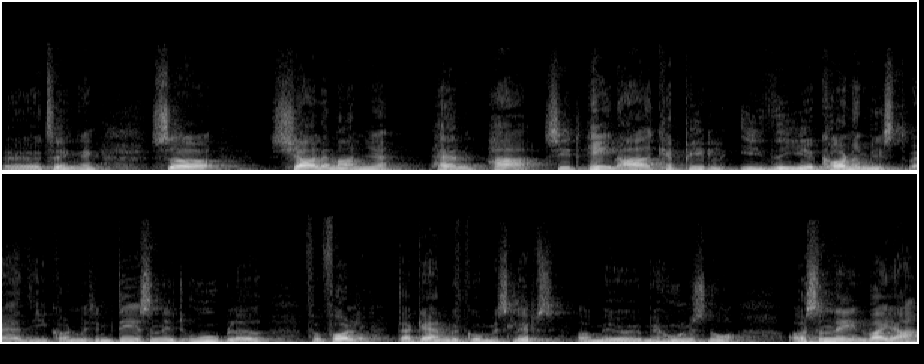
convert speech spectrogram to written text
øh, ting. Ikke? Så Charlemagne han har sit helt eget kapitel i The Economist. Hvad er The Economist? Jamen, det er sådan et ugeblad for folk, der gerne vil gå med slips og med, øh, med hundesnor. Og sådan en var jeg,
